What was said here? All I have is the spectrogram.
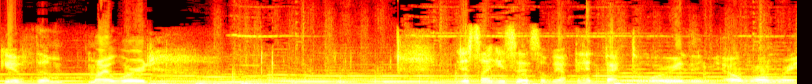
Give them my word. Just like he said, so we have to head back to Ordon, a long uh, way,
